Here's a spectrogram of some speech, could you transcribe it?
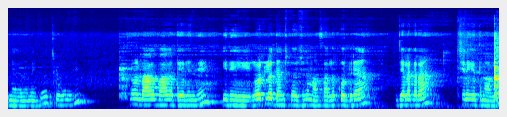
కదా మీకు? చూడండి. నూనె బాగా బాగా తేలింది. ఇది రోట్లో దంచుకోవాల్సిన మసాలా కొబ్బరి జీలకర్ర శనగిత్తనాలు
